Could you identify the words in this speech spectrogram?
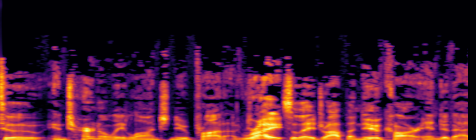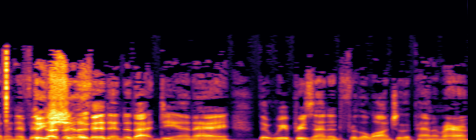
to internally launch new product. Right. So they drop a new car into that, and if it They doesn't should. fit into that DNA that we presented for the launch of the Panamera,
